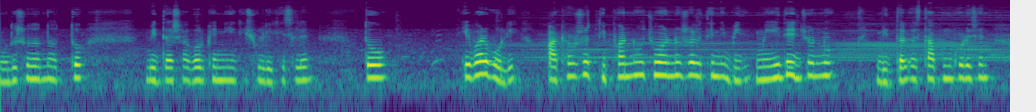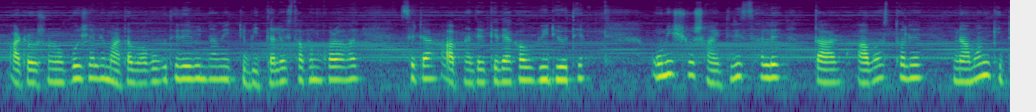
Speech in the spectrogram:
মধুসূদন দত্ত বিদ্যাসাগরকে নিয়ে কিছু লিখেছিলেন। তো এবার বলি, আঠারোশো তিপ্পান্ন চুয়ান্ন সালে তিনি মেয়েদের জন্য বিদ্যালয় স্থাপন করেছেন। আঠারোশো নব্বই সালে মাতা ভগবতী দেবীর নামে একটি বিদ্যালয় স্থাপন করা হয়, সেটা আপনাদেরকে দেখাও ভিডিওতে। উনিশশো সাঁইত্রিশ সালে তার আবাসস্থলে নামাঙ্কিত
